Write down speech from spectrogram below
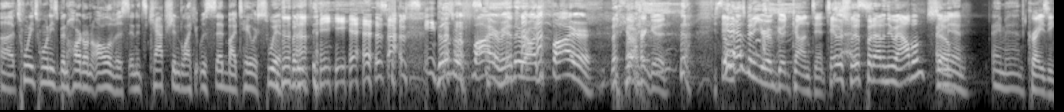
Uh, 2020's been hard on all of us, and it's captioned like it was said by Taylor Swift. But yes, I've seen those were those. fire, man. They were on fire. They are good. it has been a year of good content. Taylor Swift put out a new album. So Amen. Amen. crazy,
